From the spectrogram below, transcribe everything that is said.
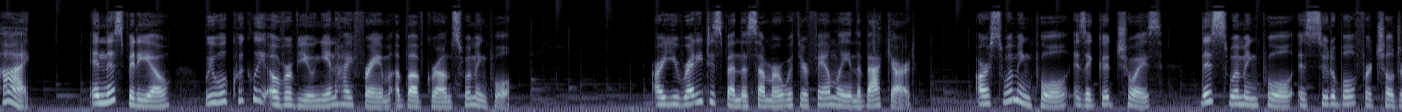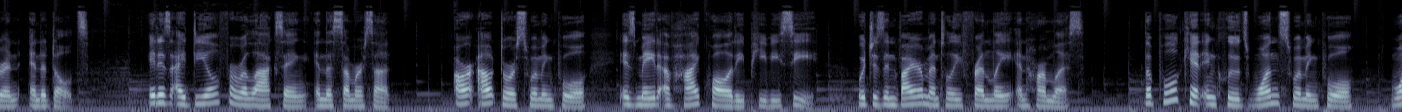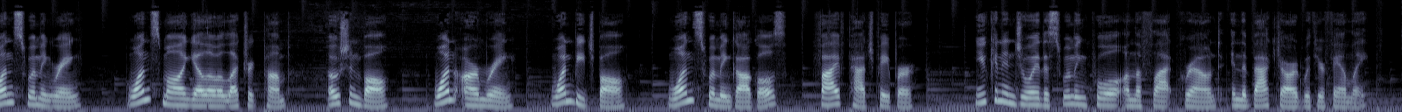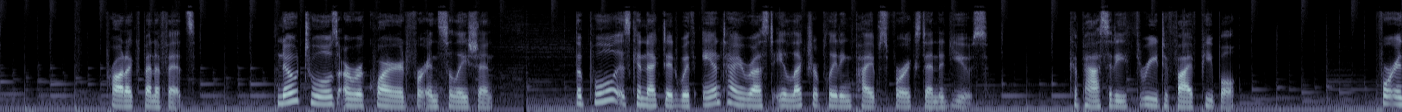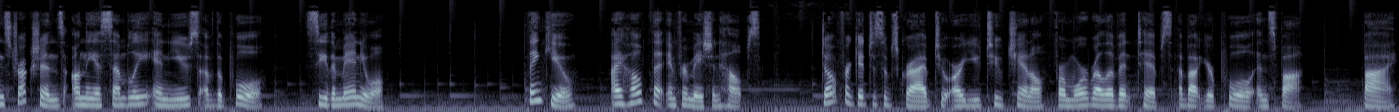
Hi! In this video, we will quickly overview Yinhai Frame above ground swimming pool. Are you ready to spend the summer with your family in the backyard? Our swimming pool is a good choice. This swimming pool is suitable for children and adults. It is ideal for relaxing in the summer sun. Our outdoor swimming pool is made of high-quality PVC, which is environmentally friendly and harmless. The pool kit includes one swimming pool, one swimming ring, one small yellow electric pump, ocean ball, one arm ring, one beach ball, one swimming goggles, five patch paper. You can enjoy the swimming pool on the flat ground in the backyard with your family. Product benefits. No tools are required for installation. The pool is connected with anti-rust electroplating pipes for extended use. Capacity 3 to 5 people. For instructions on the assembly and use of the pool, see the manual. Thank you. I hope that information helps. Don't forget to subscribe to our YouTube channel for more relevant tips about your pool and spa. Bye.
